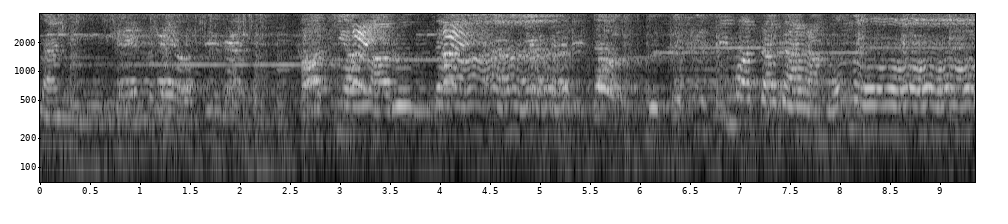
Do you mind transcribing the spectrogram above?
なぎ。立ち上がるんだ。美しまたがらもの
